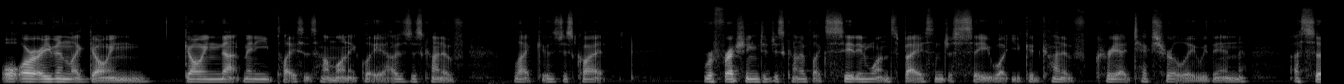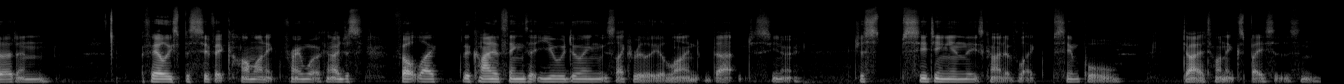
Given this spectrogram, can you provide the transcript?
or or even like going going that many places harmonically. I was just kind of like it was just quite refreshing to just kind of like sit in one space and just see what you could kind of create texturally within a certain fairly specific harmonic framework and I just felt like the kind of things that you were doing was like really aligned with that just you know just sitting in these kind of like simple diatonic spaces and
